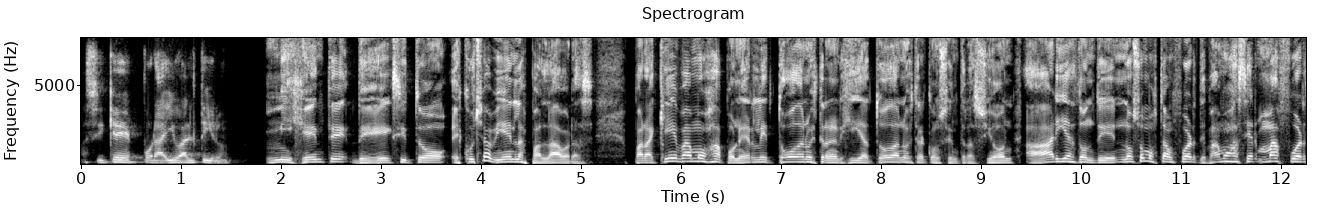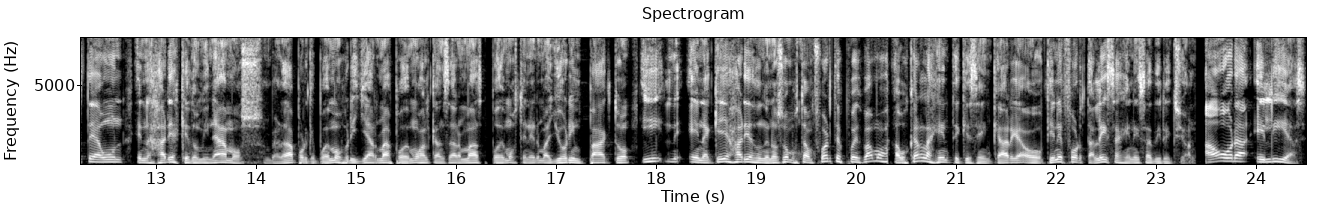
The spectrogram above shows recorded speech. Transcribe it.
Así que por ahí va el tiro. Mi gente de éxito, escucha bien las palabras. ¿Para qué vamos a ponerle toda nuestra energía, toda nuestra concentración a áreas donde no somos tan fuertes? Vamos a ser más fuertes aún en las áreas que dominamos, ¿verdad? Porque podemos brillar más, podemos alcanzar más, podemos tener mayor impacto. Y en aquellas áreas donde no somos tan fuertes, pues vamos a buscar a la gente que se encarga o tiene fortalezas en esa dirección. Ahora, Elías,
